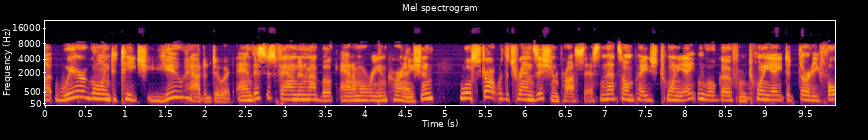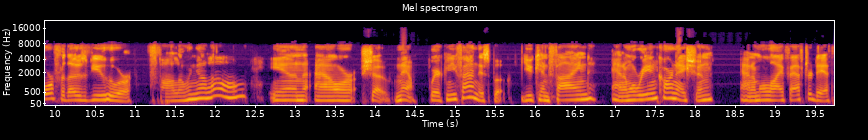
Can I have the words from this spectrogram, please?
but we're going to teach you how to do it. And this is found in my book, Animal Reincarnation. We'll start with the transition process, and that's on page 28, and we'll go from 28 to 34 for those of you who are following along in our show. Now, where can you find this book? You can find Animal Reincarnation, Animal Life After Death,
